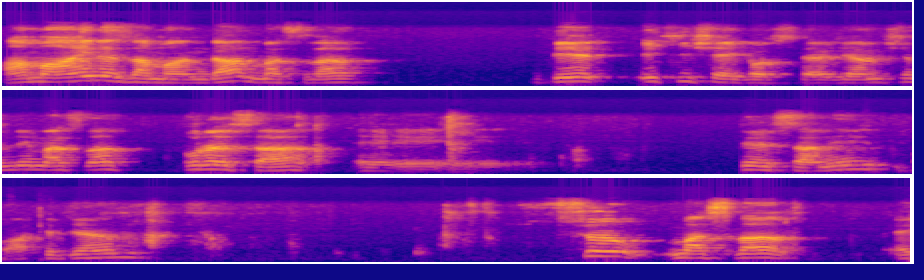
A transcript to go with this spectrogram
ama aynı zamanda mesela bir iki şey göstereceğim. Şimdi mesela burası e, bir saniye bakacağım. Şu mesela e,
